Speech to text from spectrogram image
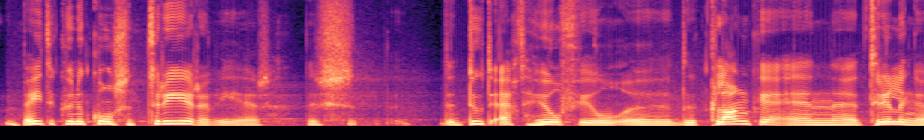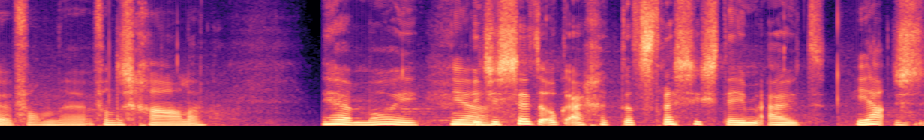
beter kunnen concentreren weer. Dus het doet echt heel veel. de klanken en trillingen van, van de schalen. Ja, mooi. Ja. Want je zet ook eigenlijk dat stresssysteem uit. Ja. Dus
